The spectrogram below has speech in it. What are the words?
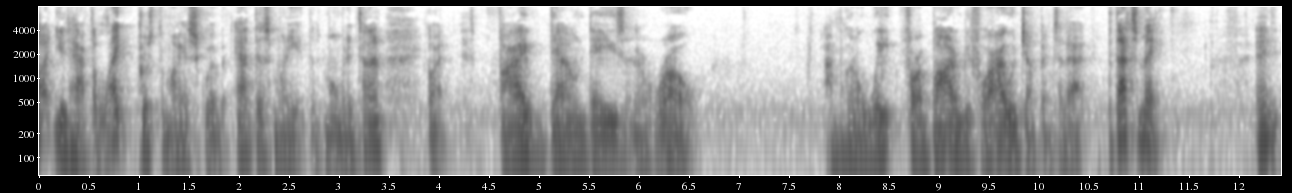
But you'd have to like Bristol Myers Squibb at this money at this moment in time. Go ahead, five down days in a row. I'm going to wait for a bottom before I would jump into that. But that's me. And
